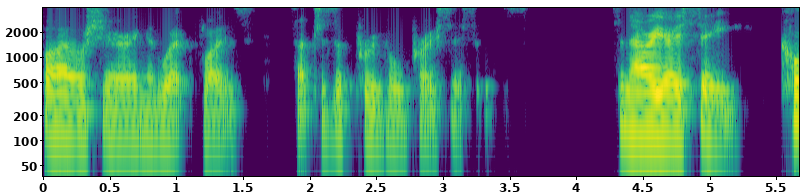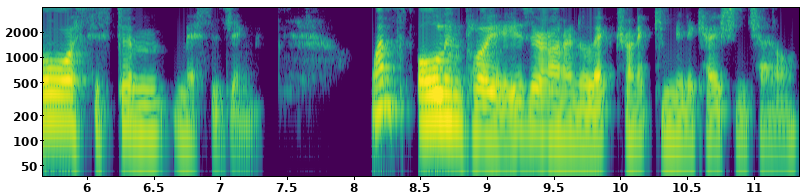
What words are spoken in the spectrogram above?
file sharing, and workflows, such as approval processes. Scenario C core system messaging. Once all employees are on an electronic communication channel,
